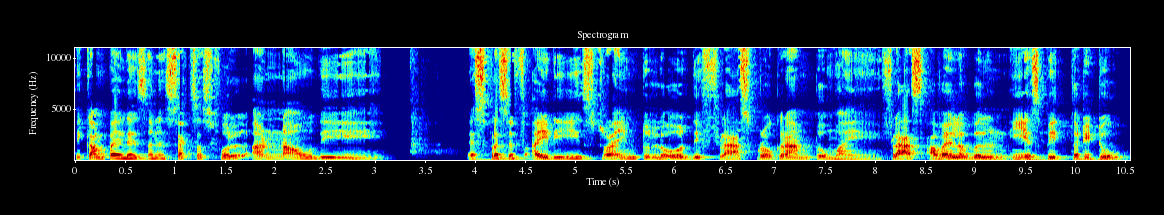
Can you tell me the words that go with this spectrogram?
The compilation is successful and now the Espressif IDE is trying to load the Flash program to my Flash available in ESP32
